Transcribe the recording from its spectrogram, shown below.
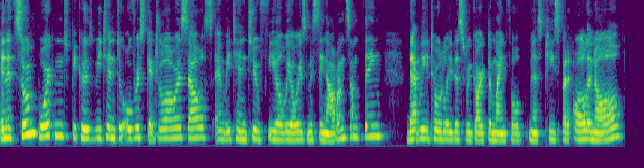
And it's so important because we tend to overschedule ourselves and we tend to feel we're always missing out on something that we totally disregard the mindfulness piece. But all in all,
